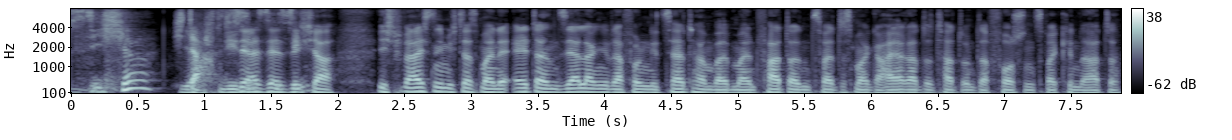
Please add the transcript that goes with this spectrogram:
Sicher? Ich Ja, dachte, die sehr, sind sehr sicher. Ich weiß nämlich, dass meine Eltern sehr lange davon gezerrt haben, weil mein Vater ein zweites Mal geheiratet hat und davor schon zwei Kinder hatte.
